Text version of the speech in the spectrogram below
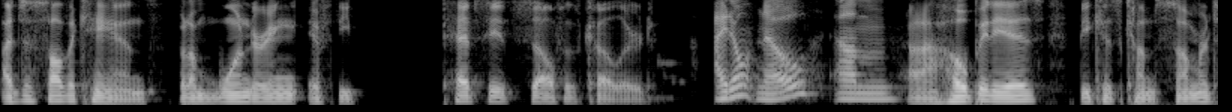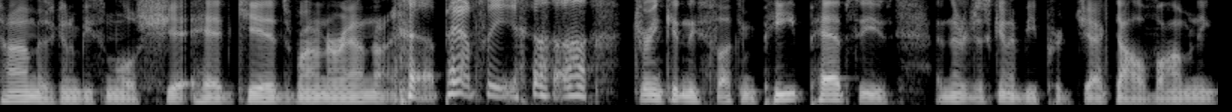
I just saw the cans, but I'm wondering if the Pepsi itself is colored. I don't know. Um, and I hope it is because come summertime, there's going to be some little shithead kids running around like, Pepsi, drinking these fucking Pete Pepsis, and they're just going to be projectile vomiting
